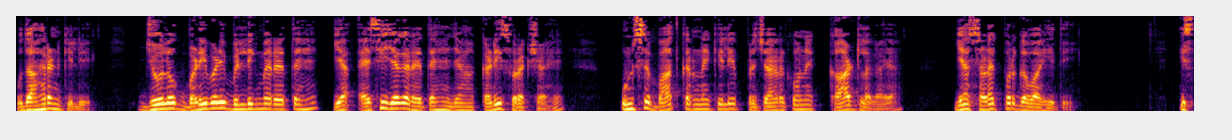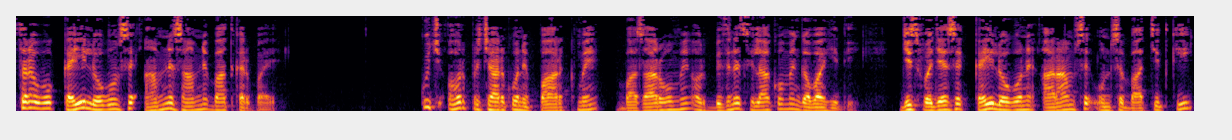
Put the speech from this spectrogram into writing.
उदाहरण के लिए, जो लोग बड़ी बड़ी बिल्डिंग में रहते हैं या ऐसी जगह रहते हैं जहाँ कड़ी सुरक्षा है, उनसे बात करने के लिए प्रचारकों ने कार्ड लगाया या सड़क पर गवाही दी। इस तरह वो कई लोगों से आमने सामने बात कर पाए। कुछ और प्रचारकों ने पार्क में, बाजारों में और बिज़नेस इलाकों में गवाही दी, जिस वजह से कई लोगों ने आराम से उनसे बातचीत की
